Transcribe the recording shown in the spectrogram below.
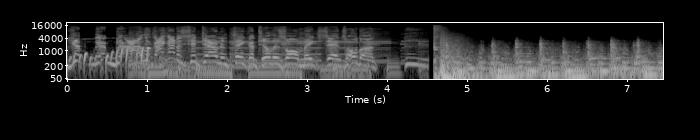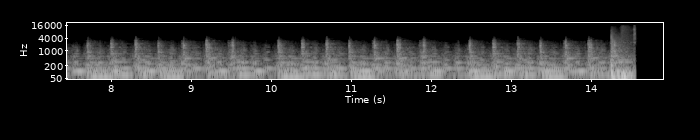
Yep, yep. Uh, look, I gotta sit down and think until this all makes sense. Hold on.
